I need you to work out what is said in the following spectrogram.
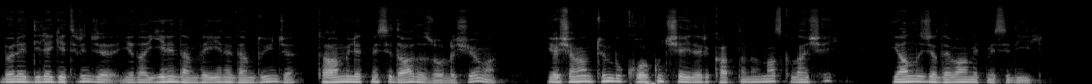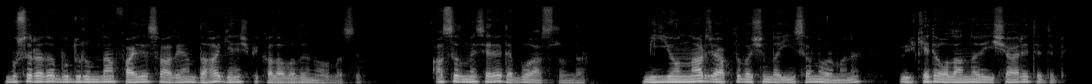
böyle dile getirince ya da yeniden ve yeniden duyunca tahammül etmesi daha da zorlaşıyor ama yaşanan tüm bu korkunç şeyleri katlanılmaz kılan şey yalnızca devam etmesi değil. Bu sırada bu durumdan fayda sağlayan daha geniş bir kalabalığın olması. Asıl mesele de bu aslında. Milyonlarca aklı başında insan ormanı ülkede olanları işaret edip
